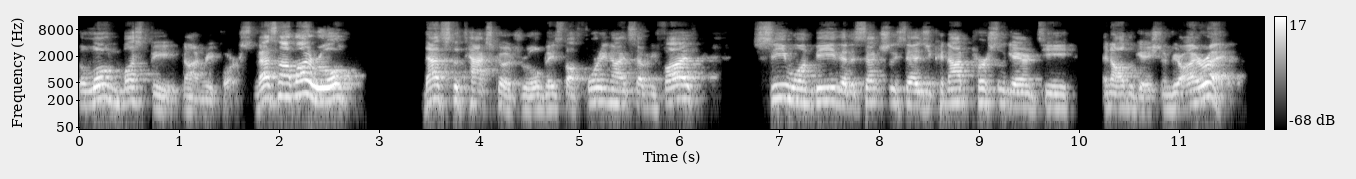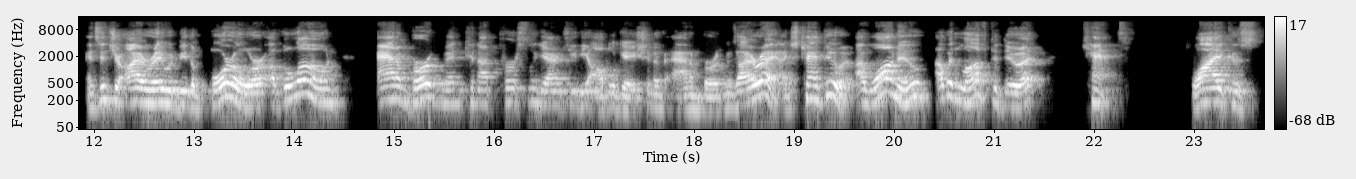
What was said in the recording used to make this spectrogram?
the loan must be non-recourse. That's not my rule. That's the tax code's rule based off 4975 C1B that essentially says you cannot personally guarantee an obligation of your IRA. And since your IRA would be the borrower of the loan, Adam Bergman cannot personally guarantee the obligation of Adam Bergman's IRA. I just can't do it. I want to, I would love to do it, can't. Why? Because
